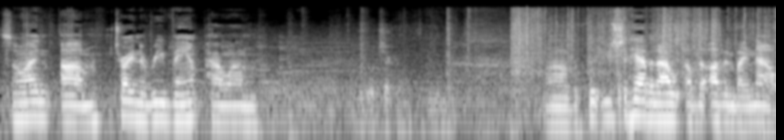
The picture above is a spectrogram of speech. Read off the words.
So I'm um, trying to revamp how um. Go check them. Uh, the food, you should have it out of the oven by now.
